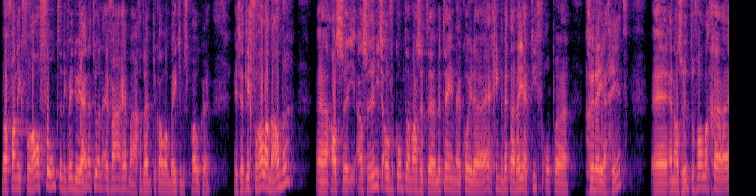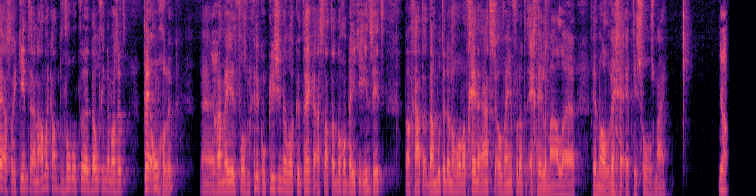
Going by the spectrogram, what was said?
waarvan ik vooral vond, en ik weet niet hoe jij naartoe een ervaren hebt, maar goed, we hebben het natuurlijk al wel een beetje besproken, is het ligt vooral aan de ander. als, als hun iets overkomt, dan was het meteen, kon je ging de wet daar reactief op gereageerd. en als hun toevallig, als er een kind aan de andere kant bijvoorbeeld doodging, dan was het per ongeluk. Uh, Waarmee je volgens mij de conclusie nog wel kunt trekken. Als dat er nog een beetje in zit, dan, gaat, dan moeten er nog wel wat generaties overheen voordat het echt helemaal, uh, helemaal weggeëpt is, volgens mij. Ja.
